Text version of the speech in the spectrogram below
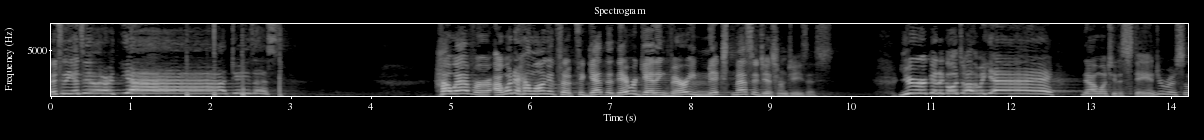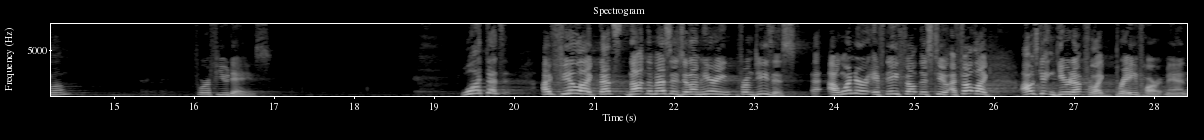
And to the ends of the earth. Yeah. Jesus. However, I wonder how long it took to get that they were getting very mixed messages from Jesus. You're going to go to all the way, yay! Now I want you to stay in Jerusalem for a few days. What? That's, I feel like that's not the message that I'm hearing from Jesus. I wonder if they felt this too. I felt like I was getting geared up for like Braveheart, man.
